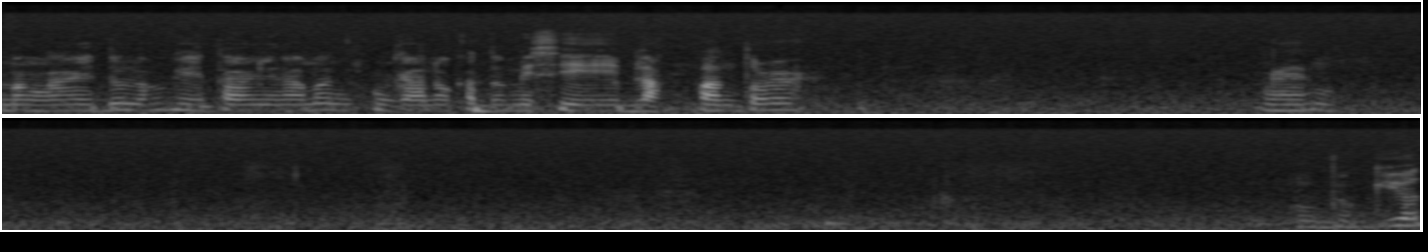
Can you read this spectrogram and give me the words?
Eh mga idol, ang kita nyo naman kung gaano kadumi si Black Panther. Ang dugyot.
